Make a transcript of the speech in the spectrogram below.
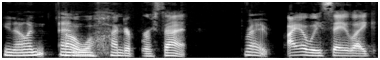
you know, and, and oh, 100%. Right. I always say, like,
